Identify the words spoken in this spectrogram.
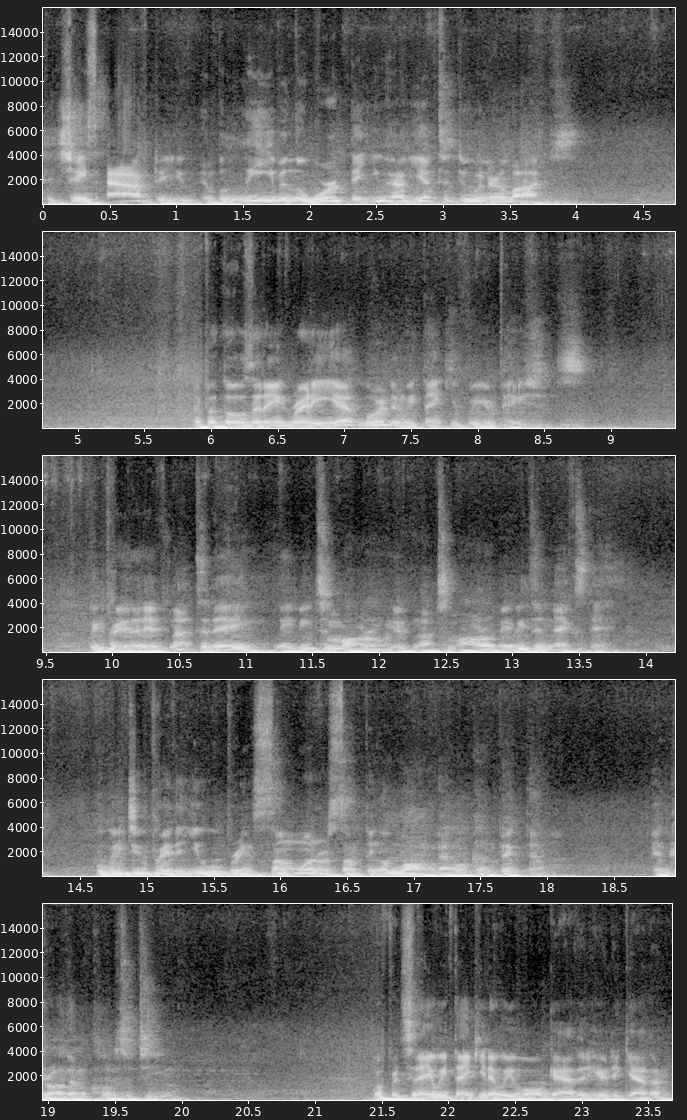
to chase after you and believe in the work that you have yet to do in their lives. And for those that ain't ready yet, Lord, then we thank you for your patience. We pray that if not today, maybe tomorrow. And if not tomorrow, maybe the next day. But we do pray that you will bring someone or something along that will convict them and draw them closer to you. But for today, we thank you that we've all gathered here together.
